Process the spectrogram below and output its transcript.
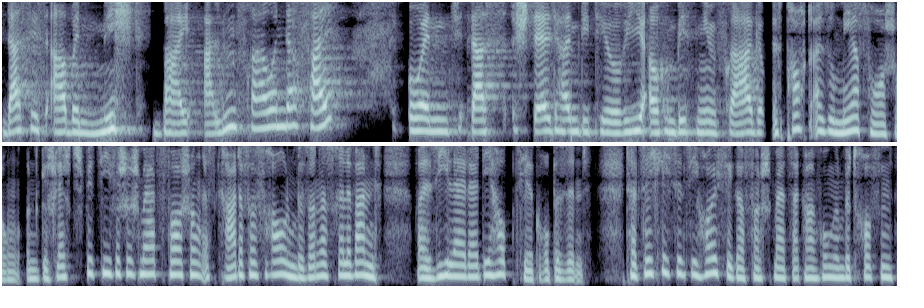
Das ist aber nicht bei allen Frauen der Fall. Und das stellt halt die Theorie auch ein bisschen in Frage. Es braucht also mehr Forschung und geschlechtsspezifische Schmerzforschung ist gerade für Frauen besonders relevant, weil sie leider die Hauptzielgruppe sind. Tatsächlich sind sie häufiger von Schmerzerkrankungen betroffen,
